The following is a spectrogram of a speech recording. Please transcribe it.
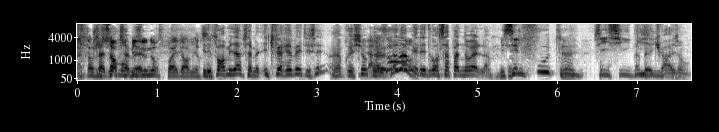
Attends, je J'adore sors mon Samuel. bisounours pour aller dormir. Il est soir. formidable, Samuel. Il te fait rêver, tu sais. On a l'impression que. raison. Non, non, mais il est devant un sapin de Noël, là. Mais c'est le foot. Ouais. Si, si, Non, mais tu as raison.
